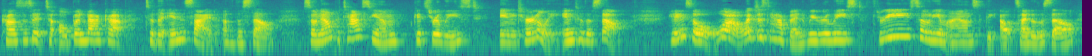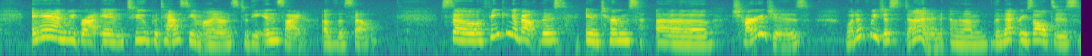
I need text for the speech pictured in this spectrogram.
causes it to open back up to the inside of the cell. So now potassium gets released internally into the cell. Okay, so wow, what just happened? We released three sodium ions to the outside of the cell and we brought in two potassium ions to the inside of the cell. So thinking about this in terms of charges, what have we just done? Um, the net result is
